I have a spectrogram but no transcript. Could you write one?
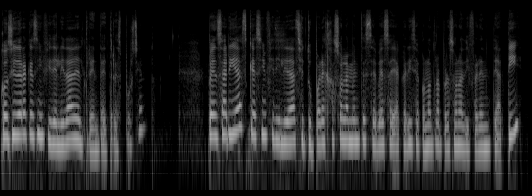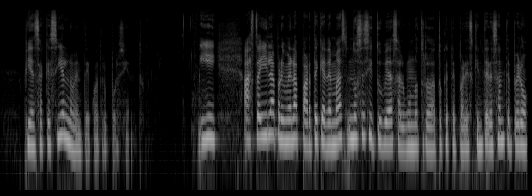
Considera que es infidelidad el 33%. ¿Pensarías que es infidelidad si tu pareja solamente se besa y acaricia con otra persona diferente a ti? Piensa que sí, el 94%. Y hasta ahí la primera parte, que además, no sé si tú veas algún otro dato que te parezca interesante, pero,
